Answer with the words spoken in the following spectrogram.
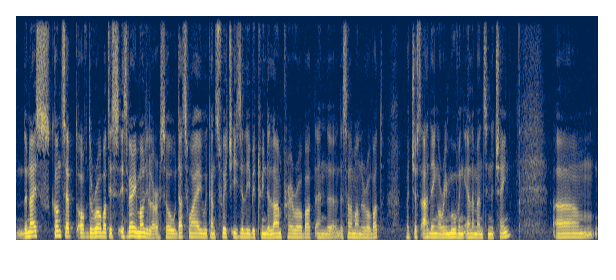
the nice concept of the robot is, is very modular, so that's why we can switch easily between the lamprey robot and the, the salamander robot, by just adding or removing elements in the chain. Um,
